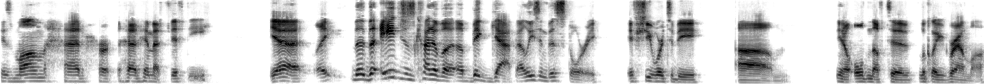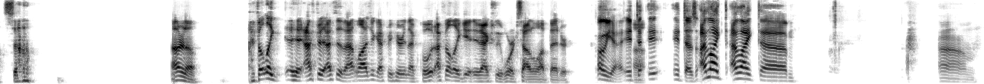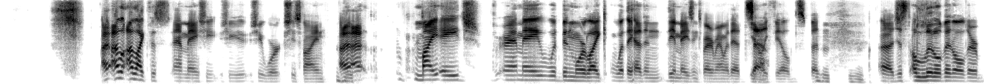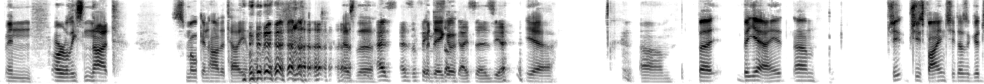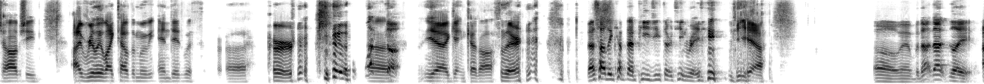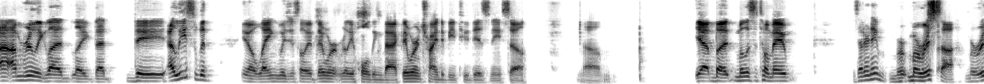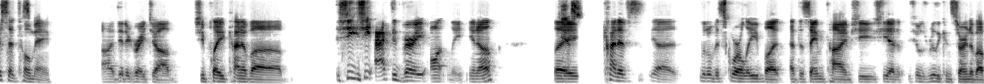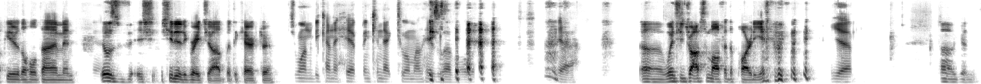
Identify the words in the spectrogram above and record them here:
his mom had her had him at 50. Yeah, like the the age is kind of a, a big gap, at least in this story. If she were to be, um, you know, old enough to look like a grandma, so I don't know. I felt like eh, after after that logic, after hearing that quote, I felt like it, it actually works out a lot better. Oh yeah, it uh, it it does. I liked I liked um um I, I, I like this Aunt May. She she she works. She's fine. Mm-hmm. I, I, my age Aunt May would have been more like what they had in the Amazing Spider-Man, where they had Sally yeah. Fields, but mm-hmm. Mm-hmm. Uh, just a little bit older, and or at least not smoking hot Italian as the as as the famous guy says. Yeah, yeah. Um, but but yeah, it um she she's fine. She does a good job. She, I really liked how the movie ended with uh, her. what uh, the? Yeah, getting cut off there. That's how they kept that PG thirteen rating. yeah. Oh man, but that that like I, am really glad like that they at least with you know language and stuff they weren't really holding back. They weren't trying to be too Disney. So, um, yeah, but Melissa Tomei is that her name? Mar- Marissa Marisa, Tomei uh, did a great job. She played kind of a she she acted very auntly, you know, like yes. kind of a uh, little bit squirrely, but at the same time, she she had she was really concerned about Peter the whole time, and. It was she, she did a great job with the character. She wanted to be kind of hip and connect to him on his level. yeah. Uh, when she drops him off at the party. yeah. Oh goodness.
